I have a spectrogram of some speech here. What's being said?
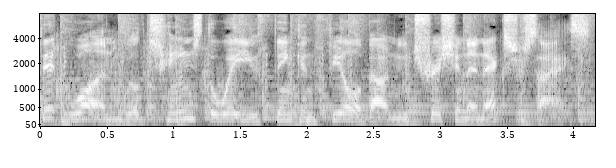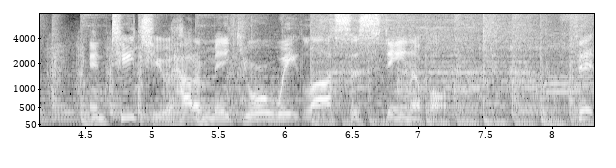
Fit 1 will change the way you think and feel about nutrition and exercise and teach you how to make your weight loss sustainable. Fit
